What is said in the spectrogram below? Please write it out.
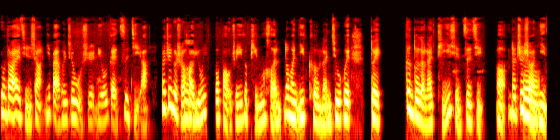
用到爱情上，你百分之五十留给自己啊。那这个时候永远都保持一个平衡，那么你可能就会对更多的来提醒自己啊。那至少你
